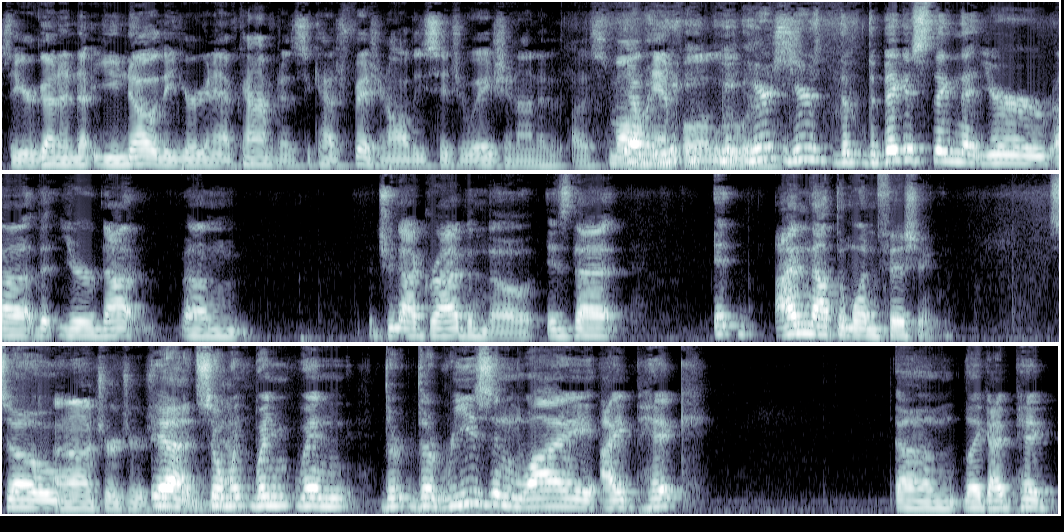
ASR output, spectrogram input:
so you're gonna know, you know that you're gonna have confidence to catch fish in all these situations on a, a small Yeah, handful he- of lures. Here, here's the the biggest thing that you're uh, that you're not um, that you're not grabbing though is that it. I'm not the one fishing, so Oh, true, true, true. yeah. So when when when the the reason why I pick, um, like I pick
